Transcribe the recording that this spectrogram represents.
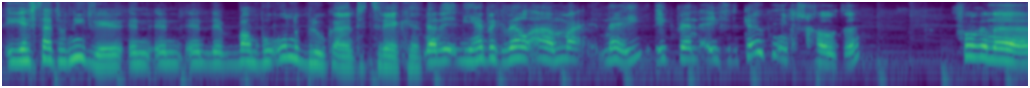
jij staat toch niet weer een, een, een, een bamboe onderbroek aan te trekken? Nou, die, die heb ik wel aan, maar nee, ik ben even de keuken ingeschoten voor een, eh,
